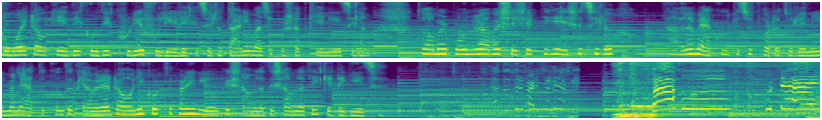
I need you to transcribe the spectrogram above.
সময়টা ওকে এদিক ওদিক ঘুরিয়ে ফুলিয়ে রেখেছিল, তারই মাঝে প্রসাদ খেয়ে নিয়েছিলাম। তো আমার বোনরা আবার শেষের দিকে এসেছিল ভাবলাম এখন কিছু ফটো তুলে নিই। মানে এতক্ষণ তো ক্যামেরাটা অনই করতে পারিনি ওকে সামলাতে সামলাতেই কেটে গিয়েছে। বাবু কোথায়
